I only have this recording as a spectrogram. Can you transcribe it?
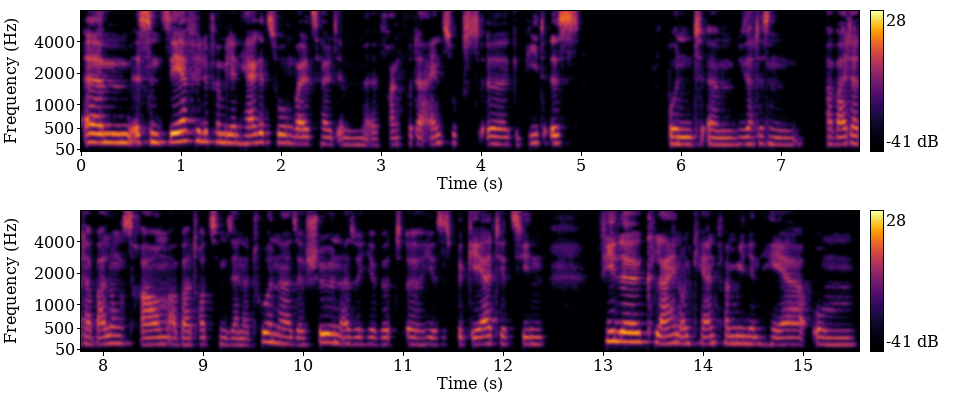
Ähm, es sind sehr viele Familien hergezogen, weil es halt im äh, Frankfurter Einzugsgebiet äh, ist. Und ähm, wie gesagt, es ist ein erweiterter Ballungsraum, aber trotzdem sehr naturnah, sehr schön. Also hier wird, äh, hier ist es begehrt, hier ziehen viele Klein- und Kernfamilien her, um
